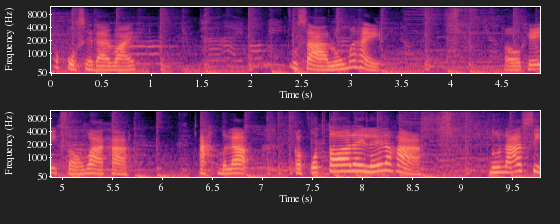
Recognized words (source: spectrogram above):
โอ้โห เสียดายไว้ อุตส่าห์ลงมาให้โอเค อีก 2 บาทค่ะ อะเบอร์แล้วก็กดต่อได้เลยแล้วค่ะ หนูนะสิ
